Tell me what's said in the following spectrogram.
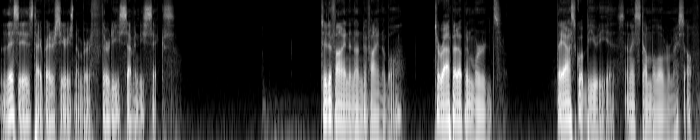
This is typewriter series number 3076. To define an undefinable, to wrap it up in words. They ask what beauty is, and I stumble over myself.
